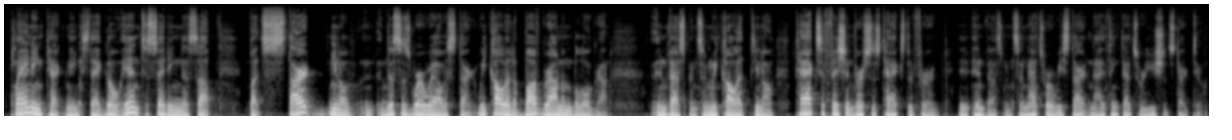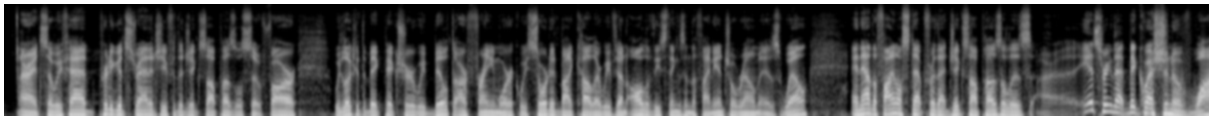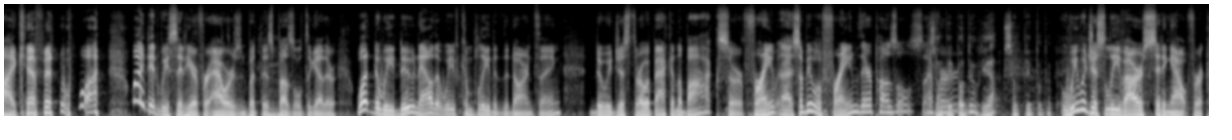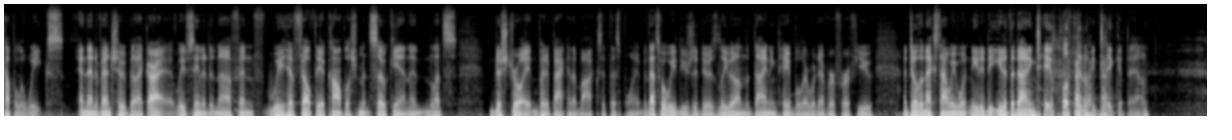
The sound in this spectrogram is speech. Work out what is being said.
planning techniques that go into setting this up. But start, you know, this is where we always start. We call it above ground and below ground investments and we call it you know tax efficient versus tax deferred investments and that's where we start and i think that's where you should start too all right so we've had pretty good strategy for the jigsaw puzzle so far we looked at the big picture we built our framework we sorted by color we've done all of these things in the financial realm as well and now the final step for that jigsaw puzzle is uh, answering that big question of why, Kevin. why? Why did we sit here for hours and put this puzzle together? What do we do now that we've completed the darn thing? Do we just throw it back in the box or frame? Uh, some people frame their puzzles. I've some heard. people do. Yeah, some people do. We would just leave ours sitting out for a couple of weeks, and then eventually we'd be like, "All right, we've seen it enough, and we have felt the accomplishment soak in, and let's destroy it and put it back in the box at this point. But that's what we'd usually do is leave it on the dining table or whatever for a few until the next time we needed to eat at the dining table. then we'd take it down.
